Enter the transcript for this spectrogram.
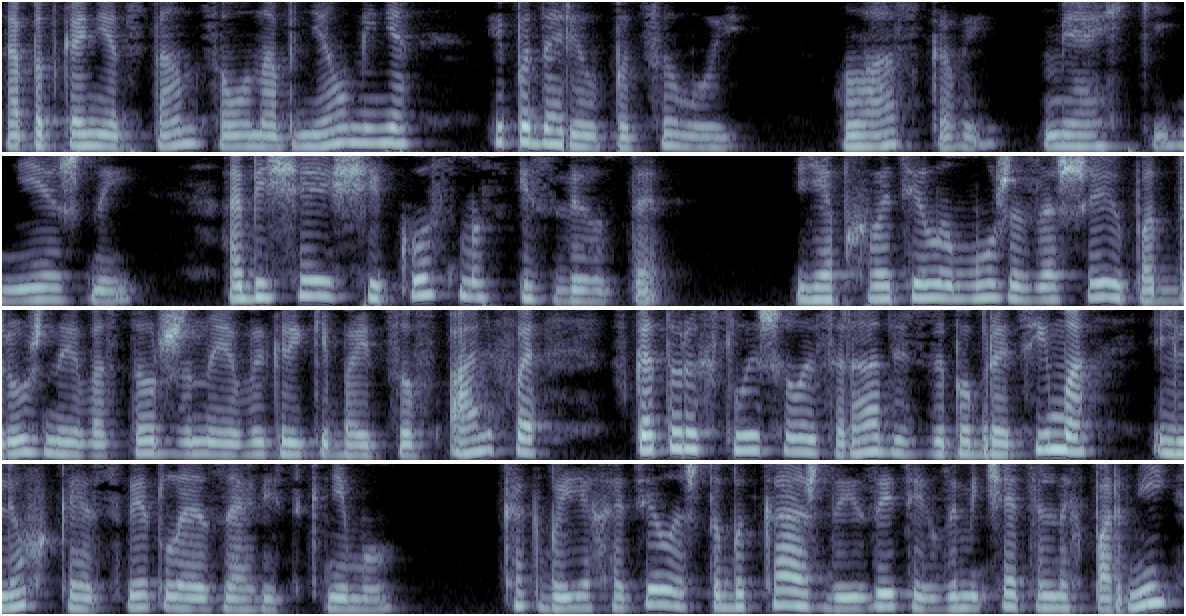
А под конец танца он обнял меня и подарил поцелуй. Ласковый, мягкий, нежный, обещающий космос и звезды. Я обхватила мужа за шею под дружные восторженные выкрики бойцов Альфы, в которых слышалась радость за побратима и легкая светлая зависть к нему. Как бы я хотела, чтобы каждый из этих замечательных парней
